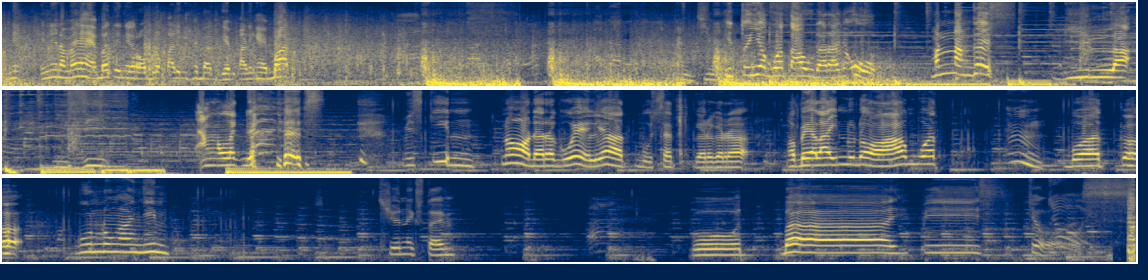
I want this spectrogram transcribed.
Ini ini namanya hebat ini Roblox paling hebat, game paling hebat. Itu iya gua tahu darahnya. Oh, menang guys. Gila. Easy. Anglek dia guys. Miskin. No, darah gue lihat. Buset, gara-gara ngebelain lu doang buat hmm, buat ke gunung anjing. See you next time. Goodbye. Peace. Cus.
